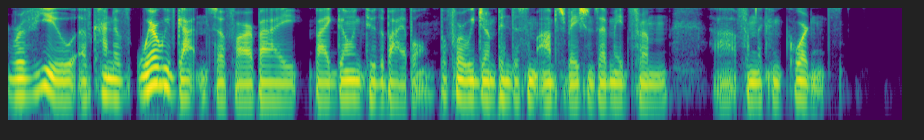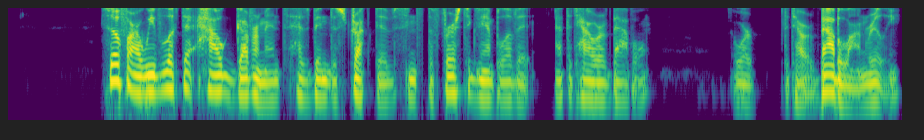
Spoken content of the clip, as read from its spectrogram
review of kind of where we've gotten so far by by going through the Bible before we jump into some observations I've made from uh, from the concordance. So far, we've looked at how government has been destructive since the first example of it at the Tower of Babel, or the Tower of Babylon, really.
